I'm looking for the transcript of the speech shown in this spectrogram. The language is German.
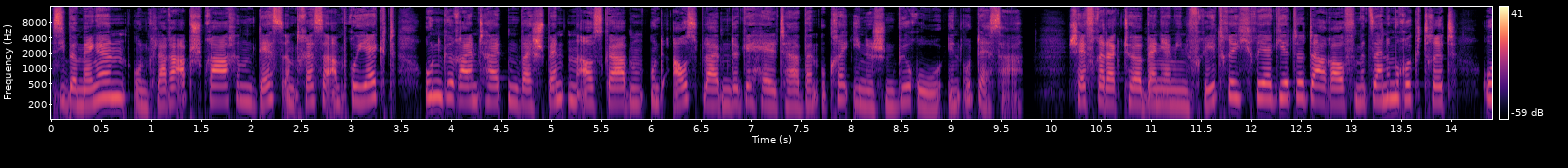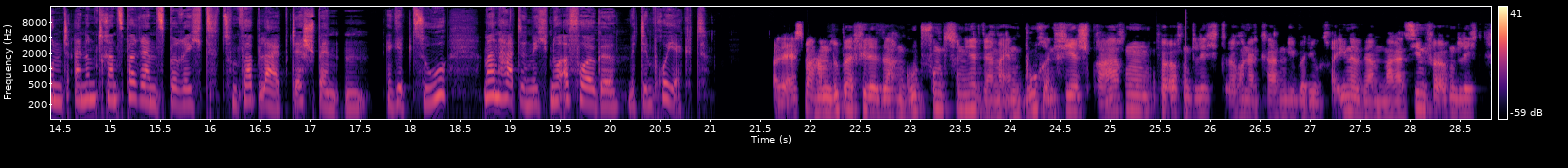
Sie bemängeln unklare Absprachen, Desinteresse am Projekt, Ungereimtheiten bei Spendenausgaben und ausbleibende Gehälter beim ukrainischen Büro in Odessa. Chefredakteur Benjamin Friedrich reagierte darauf mit seinem Rücktritt und einem Transparenzbericht zum Verbleib der Spenden. Er gibt zu, man hatte nicht nur Erfolge mit dem Projekt. Also erstmal haben super viele Sachen gut funktioniert. Wir haben ein Buch in vier Sprachen veröffentlicht, 100 Karten über die Ukraine. Wir haben ein Magazin veröffentlicht.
